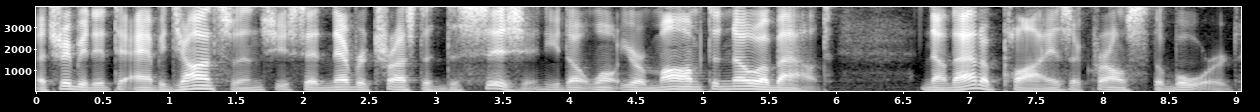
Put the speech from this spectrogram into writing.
attributed to Abby Johnson. She said, Never trust a decision you don't want your mom to know about. Now, that applies across the board.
